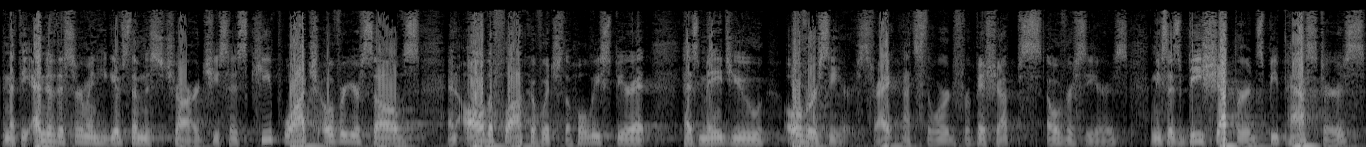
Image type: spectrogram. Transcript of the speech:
And at the end of the sermon, he gives them this charge. He says, Keep watch over yourselves and all the flock of which the Holy Spirit has made you overseers, right? That's the word for bishops, overseers. And he says, Be shepherds, be pastors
